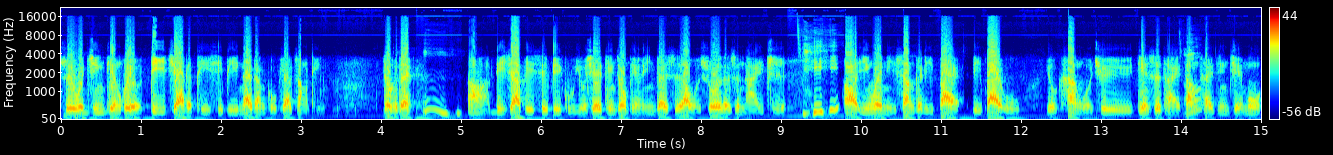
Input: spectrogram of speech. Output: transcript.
所以我今天会有低价的 PCB 那档股票涨停，对不对？嗯。啊，低价 PCB 股，有些听众朋友应该是要我说的是哪一只？啊，因为你上个礼拜礼拜五有看我去电视台当财经节目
